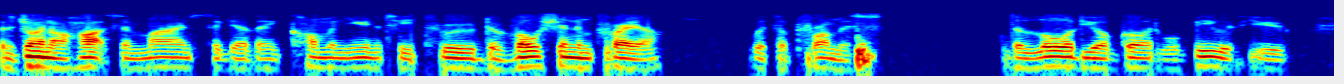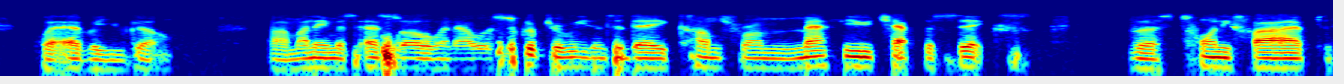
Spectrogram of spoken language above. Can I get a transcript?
Let's join our hearts and minds together in common unity through devotion and prayer with the promise the Lord your God will be with you wherever you go. Uh, my name is S.O., and our scripture reading today comes from Matthew chapter 6, verse 25 to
